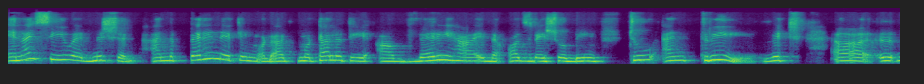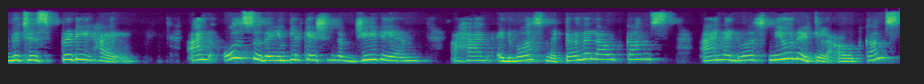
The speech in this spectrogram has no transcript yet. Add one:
NICU admission and the perinatal mortality are very high, the odds ratio being two and three, which, uh, which is pretty high. And also, the implications of GDM have adverse maternal outcomes and adverse neonatal outcomes.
